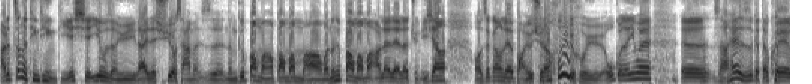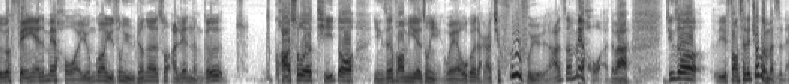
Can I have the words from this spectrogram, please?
阿拉真个听听第一线医务人员伊拉现在需要啥物事，能够帮忙帮帮忙，勿能够帮忙嘛，阿拉来了群里向或者讲来朋友圈里呼吁呼吁。我觉着因为呃上海市搿搭块个反应还是蛮好个，有辰光有种舆论个种压力能够。快速的体现到行政方面的一种行为，我觉着大家去呼吁呼吁，也是蛮好啊，对伐？今朝放出来交关物事唻，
